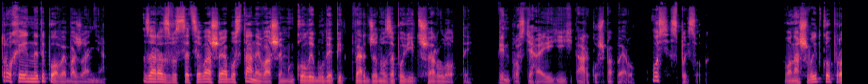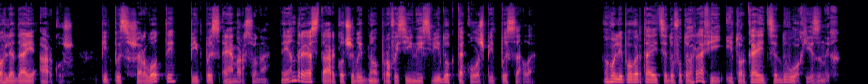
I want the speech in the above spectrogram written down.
Трохи нетипове бажання. Зараз все це ваше або стане вашим, коли буде підтверджено заповіт Шарлотти. Він простягає їй аркуш паперу. Ось список. Вона швидко проглядає аркуш, підпис Шарлотти, підпис Емерсона, і Андреа Старк, очевидно, професійний свідок, також підписала. Голі повертається до фотографій і торкається двох із них.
